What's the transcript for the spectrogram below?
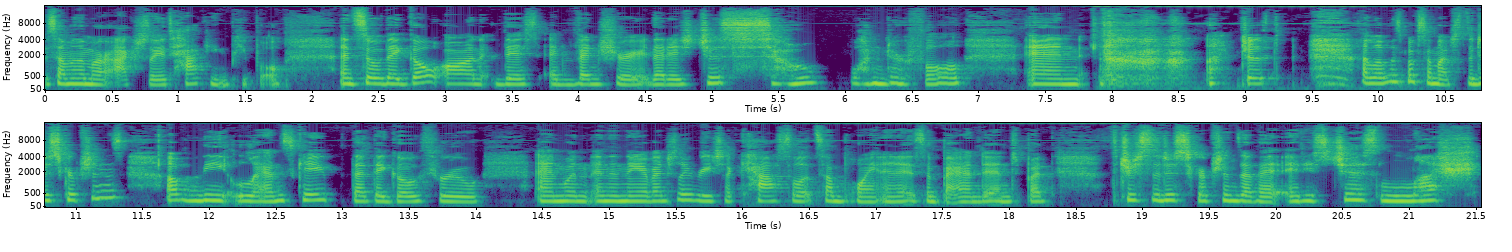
some of them are actually attacking people. And so they go on this adventure that is just so wonderful and I just I love this book so much. The descriptions of the landscape that they go through and when and then they eventually reach a castle at some point and it's abandoned, but just the descriptions of it, it is just lush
